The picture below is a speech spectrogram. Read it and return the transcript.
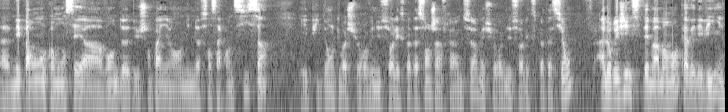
euh, mes parents ont commencé à vendre du champagne en 1956. Et puis donc moi je suis revenu sur l'exploitation. J'ai un frère et une sœur, mais je suis revenu sur l'exploitation. À l'origine c'était ma maman qui avait les vignes.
